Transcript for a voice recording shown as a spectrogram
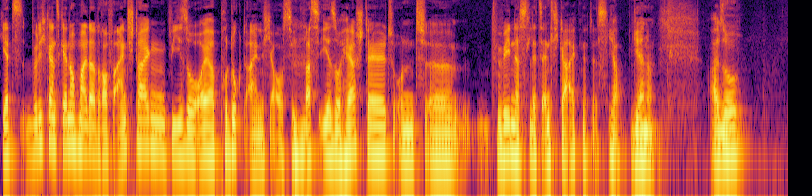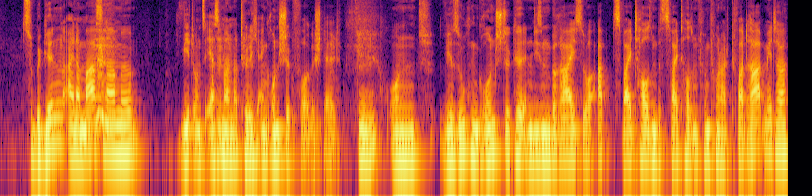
Jetzt würde ich ganz gerne noch mal darauf einsteigen, wie so euer Produkt eigentlich aussieht, mhm. was ihr so herstellt und äh, für wen das letztendlich geeignet ist. Ja, gerne. Also zu Beginn einer Maßnahme wird uns erstmal mhm. natürlich ein Grundstück vorgestellt. Mhm. Und wir suchen Grundstücke in diesem Bereich so ab 2000 bis 2500 Quadratmeter.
